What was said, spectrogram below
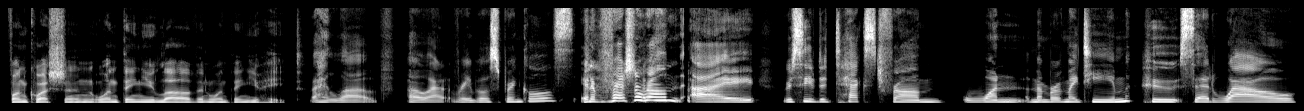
fun question one thing you love and one thing you hate. I love, oh, uh, rainbow sprinkles. In a professional realm, I received a text from one member of my team who said, wow,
